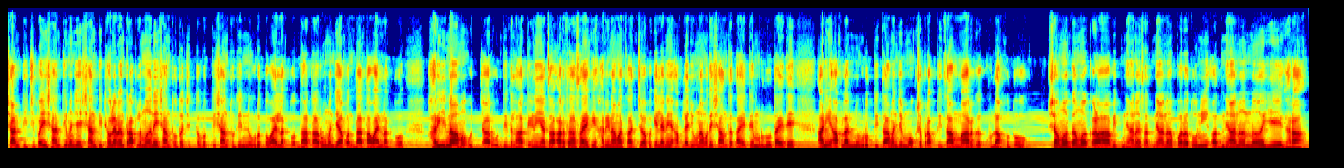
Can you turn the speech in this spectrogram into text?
शांतीची पहिली शांती म्हणजे शांती ठेवल्यानंतर आपलं मनही शांत होतं चित्तवृत्ती शांत होती निवृत्त व्हायला लागतो. दातारू म्हणजे आपण दाता व्हायला लागतो. हरिनाम उच्चारू दिधला तेणे. याचा अर्थ असा आहे की हरिनामाचा जप केल्याने आपल्या जीवनामध्ये शांतता येते मृदुता येते आणि आपला निवृत्तीचा म्हणजे मोक्षप्राप्तीचा मार्ग खुला होतो. शम दम कळा विज्ञान सज्ञान परतोनी अज्ञान न ये घरा.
